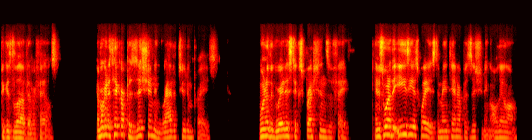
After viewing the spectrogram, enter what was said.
because love never fails. And we're going to take our position in gratitude and praise, one of the greatest expressions of faith. And it's one of the easiest ways to maintain our positioning all day long.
